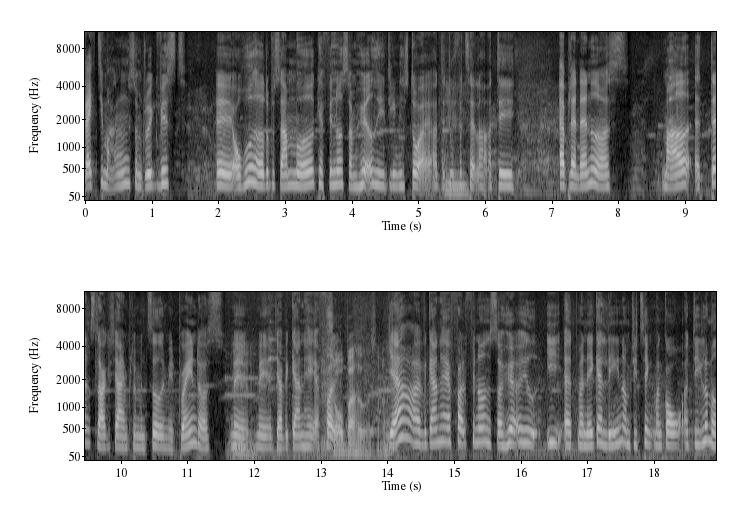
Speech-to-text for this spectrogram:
rigtig mange, som du ikke vidste, øh, overhovedet havde det på samme måde, kan finde noget samhørighed i din historie og det, du Mhm. fortæller. Og det er blandt andet også meget af den slags, jeg har implementeret i mit brand også, med, Mhm. med at jeg vil gerne have, at folk Sårbarhed og sådan noget. Ja, og jeg vil gerne have, at folk finder en sårhørighed i, at man ikke er alene om de ting, man går og dealer med.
